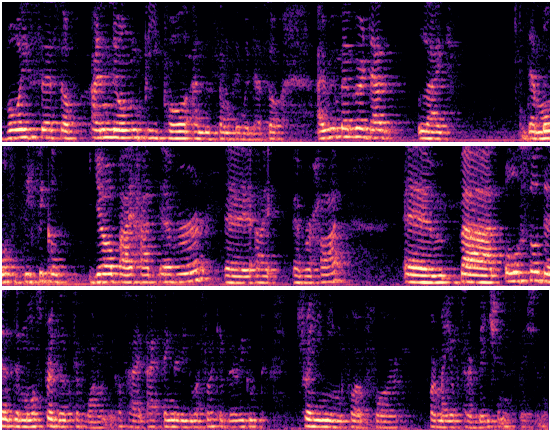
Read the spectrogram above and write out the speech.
voices of unknown people and do something with that. So i remember that like the most difficult job i had ever uh, i ever had um, but also the, the most productive one because I, I think that it was like a very good training for, for, for my observation especially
